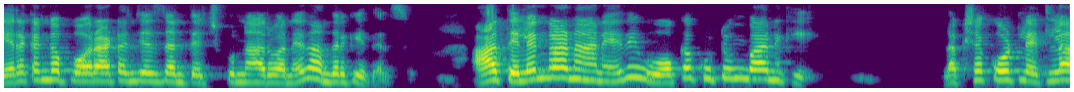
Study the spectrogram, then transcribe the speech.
ఏ రకంగా పోరాటం చేసి దాన్ని తెచ్చుకున్నారు అనేది అందరికీ తెలుసు. ఆ తెలంగాణ అనేది ఒక కుటుంబానికి లక్ష కోట్లు ఎట్లా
